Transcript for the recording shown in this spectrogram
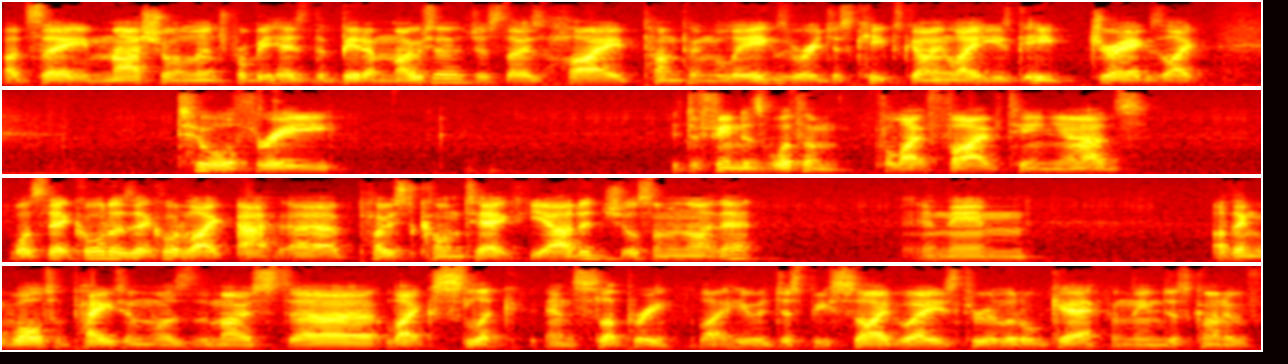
I'd say Marshawn Lynch probably has the better motor, just those high pumping legs where he just keeps going. Like he's, he drags like two or three defenders with him for like five, ten yards. What's that called? Is that called like uh, uh, post contact yardage or something like that? And then I think Walter Payton was the most uh, like slick and slippery. Like he would just be sideways through a little gap and then just kind of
